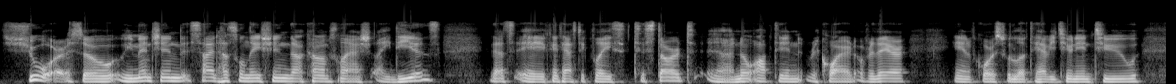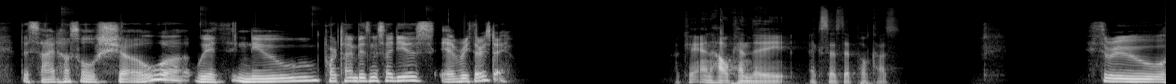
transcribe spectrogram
Sure. So we mentioned sidehustlenation.com slash ideas. That's a fantastic place to start. Uh, no opt-in required over there. And of course, we'd love to have you tune into the Side Hustle Show uh, with new part-time business ideas every Thursday. Okay. And how can they access that podcast? Through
